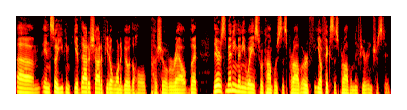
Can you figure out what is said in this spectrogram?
Um, and so you can give that a shot if you don't want to go the whole Pushover route. But there's many many ways to accomplish this problem or you know fix this problem if you're interested.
